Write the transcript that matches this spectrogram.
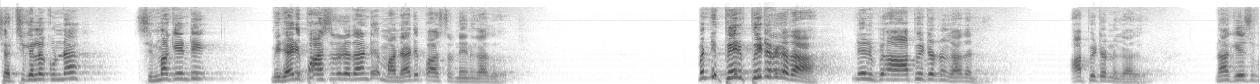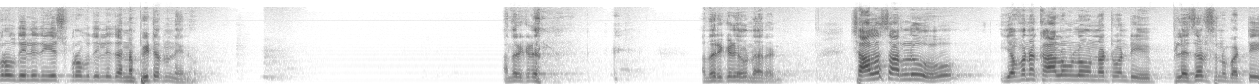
చర్చికి వెళ్ళకుండా సినిమాకేంటి? మీ డాడీ పాస్టర్ కదా అంటే మా డాడీ పాస్టర్ నేను కాదు. మరి నీ పేరు పీటర్ కదా? నేను ఆ పీటర్ను కాదండి. ఆ పీటర్ను కాదు. నాకు యేసుప్రభు తెలియదు యేసుప్రభు తెలియదు అన్న పీటర్ను నేను. అందరు ఇక్కడే అందరు ఇక్కడే ఉన్నారండి. చాలాసార్లు యవన కాలంలో ఉన్నటువంటి ప్లెజర్స్ను బట్టి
